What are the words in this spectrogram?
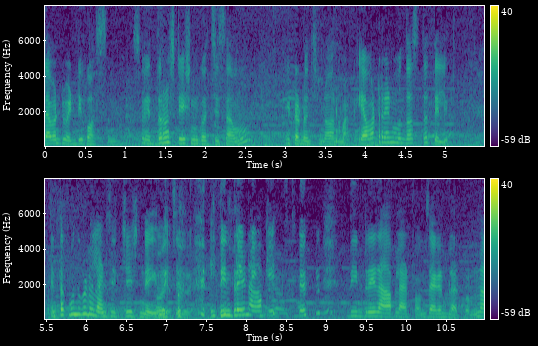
లెవెన్ ట్వంటీకి వస్తుంది. సో ఇద్దరం స్టేషన్కి వచ్చేసాము. ఇక్కడ నుంచి అనమాట ఎవరి ట్రైన్ ముందు వస్తుందో తెలియదు ఇంతకుముందు కూడా ఇలాంటి సిచ్యువేషన్ దీని ట్రైన్ ఆ దీని ట్రైన్ ఆ ప్లాట్ఫామ్ సెకండ్ ప్లాట్ఫామ్. నా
